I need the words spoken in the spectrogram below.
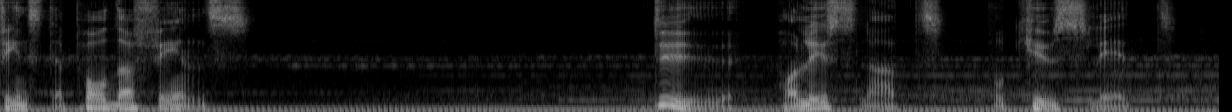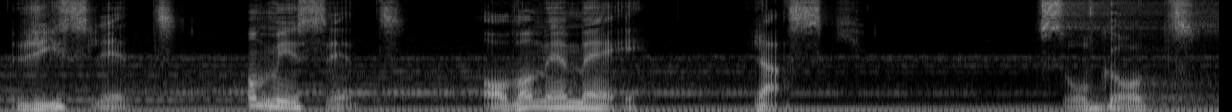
finns där poddar finns. Du har lyssnat på kusligt, rysligt och mysigt av och med mig, Rask. Sov gott.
